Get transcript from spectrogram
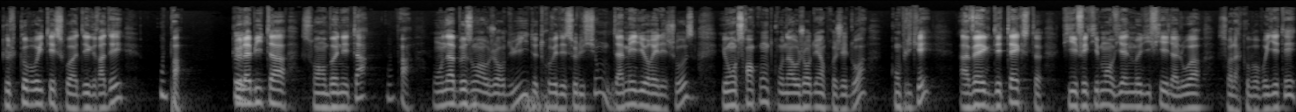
Que le copropriété soit dégradée ou pas, que Mm. l'habitat soit en bon état ou pas. On a besoin aujourd'hui de trouver des solutions, d'améliorer les choses et on se rend compte qu'on a aujourd'hui un projet de loi compliqué avec des textes qui effectivement viennent modifier la loi sur la copropriété,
